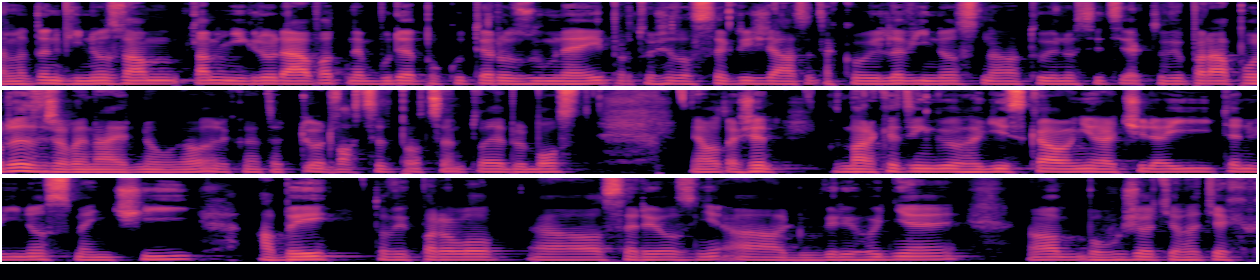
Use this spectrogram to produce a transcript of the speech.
tenhle ten výnos vám tam nikdo dávat nebude, pokud je rozumný, protože zase, když dáte takovýhle výnos na tu investici, jak to vypadá podezřele najednou. Jo. Řeknete, tu 20% to je blbost. Jo. Takže z marketingového hlediska oni radši dají ten výnos menší, aby to vypadalo uh, seriózně a důvěryhodně. No a bohužel těchto těch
